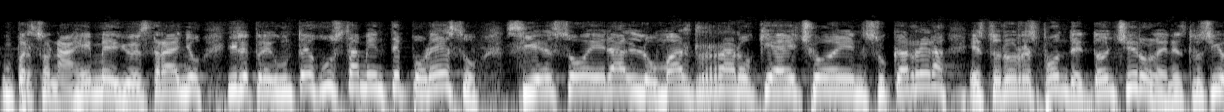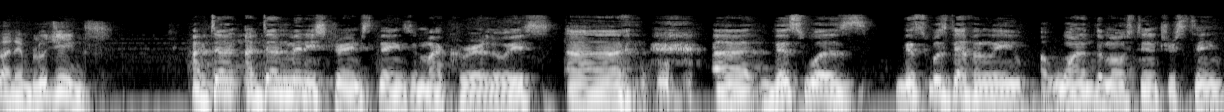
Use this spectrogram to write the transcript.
un personaje medio extraño. Y le pregunté justamente por eso, si eso era lo más raro que ha hecho en su carrera. Esto nos responde Don Chirol en exclusiva en Blue Jeans. I've done I've done many strange things in my career, Luis. Uh, uh, this was this was definitely one of the most interesting,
